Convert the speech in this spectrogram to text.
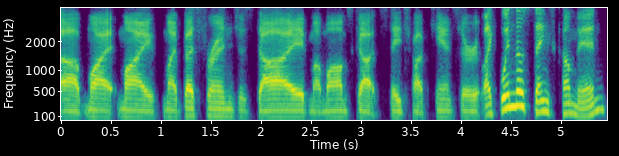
uh, my my my best friend just died. My mom's got stage five cancer. Like when those things come in,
